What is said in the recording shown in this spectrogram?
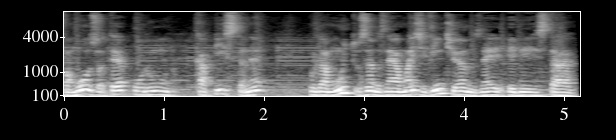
famoso até por um capista, né? Por há muitos anos, né? Há mais de 20 anos, né? Ele está,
